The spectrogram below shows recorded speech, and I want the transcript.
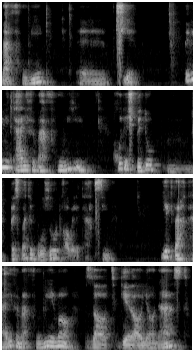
مفهومی چیه؟ ببینید تعریف مفهومی خودش به دو قسمت بزرگ قابل تقسیمه. یک وقت تعریف مفهومی ما ذات گرایانه است.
